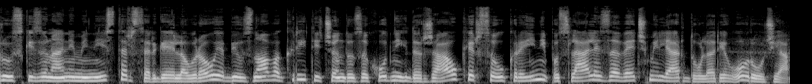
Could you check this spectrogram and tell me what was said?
Ruski zunani minister Sergej Lavrov je bil znova kritičen do zahodnih držav, ker so Ukrajini poslali za več milijard dolarjev orožja.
